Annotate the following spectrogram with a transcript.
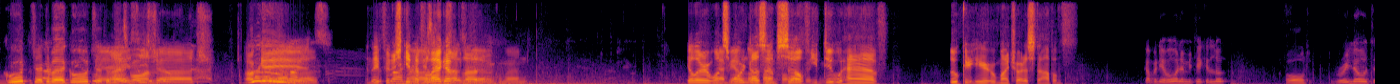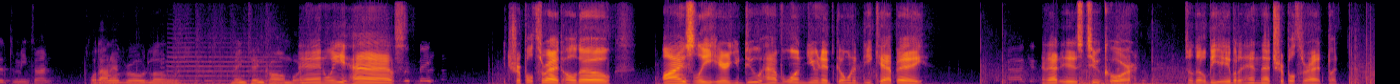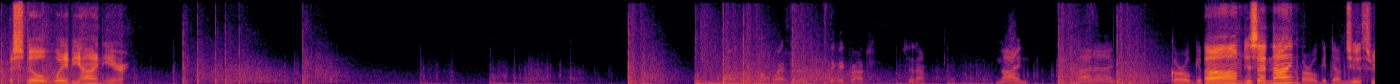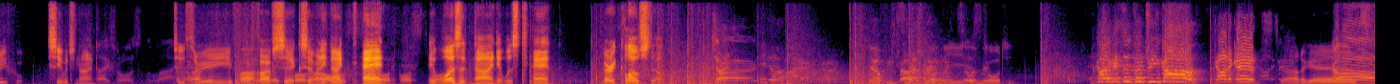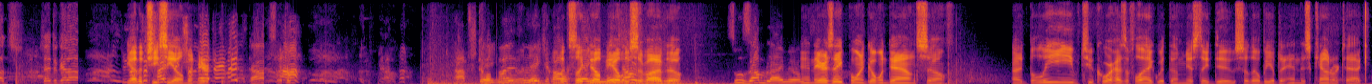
Good, gentlemen, good, gentlemen. Nice one. Charge. Okay. Yes. And they finish getting the flag up. Command, command. Killer once wir more haben does it himself. You do uns. have Luca here who might try to stop him. Company hold, let me take a look. Hold. Reload at the meantime. Hold down here. Load, load, load. Maintain calm, boys. And we have a triple threat, although wisely here, you do have one unit going to decap A. And that is two core. So they'll be able to end that triple threat, but they're still way behind here. Take a crouch. Down. Nine. Nine, nine, nine. Carl, get Um, is that nine? Carl, get down Two, three, four. Let's see what's nine. Two, Yeah, three, fifty four, five, five, direct six, seven, eight, Raus, nine, ten. Raus, Raus, It wasn't nine, it was ten. Very close though. Der Offizier hat keine Munition mehr. tot. Guard against infantry, guard! Guard against. Guard again. Stay together. The other GC element here. Looks like they'll be able to survive though. And there's a point going down, so I believe two corps has a flag with them. Yes, they do. So they'll be able to end this counterattack.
